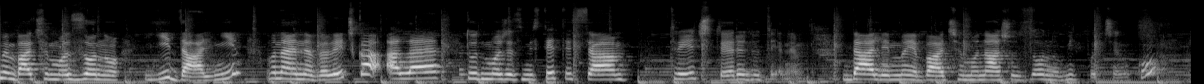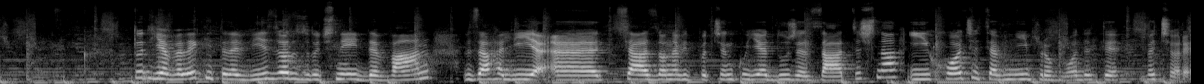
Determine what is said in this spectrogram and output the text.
Ми бачимо зону їдальні. Вона є невеличка, але тут може зміститися 3-4 людини. Далі ми бачимо нашу зону відпочинку. Тут є великий телевізор, зручний диван. Взагалі, е, ця зона відпочинку є дуже затишна і хочеться в ній проводити вечори.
